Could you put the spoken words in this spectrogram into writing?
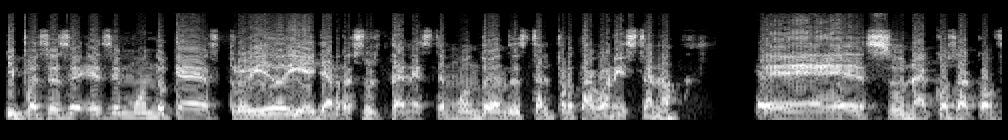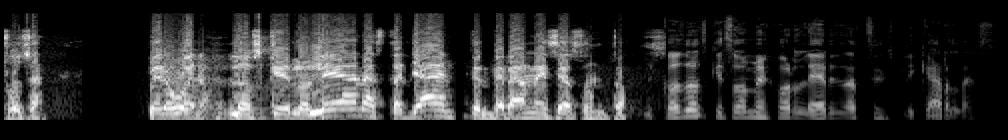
y pues ese, ese mundo queda destruido y ella resulta en este mundo donde está el protagonista, ¿no? Eh, es una cosa confusa. Pero bueno, los que lo lean hasta allá entenderán ese asunto. Y cosas que son mejor leerlas que explicarlas.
